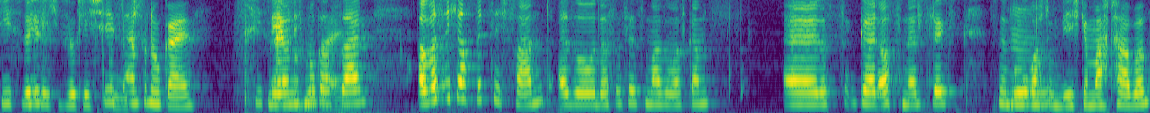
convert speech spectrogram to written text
die ist wirklich, die ist, wirklich die gut. Die ist einfach nur geil. Die ist nee, und ich muss geil. auch sagen, aber was ich auch witzig fand, also das ist jetzt mal so was ganz, äh, das gehört auch zu Netflix, das ist eine mhm. Beobachtung, mhm. die ich gemacht habe.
